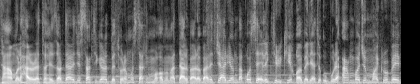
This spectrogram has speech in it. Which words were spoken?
تحمل حرارت تا 1000 درجه سانتیگراد به طور مستقیم مقاومت در برابر جریان و قوس الکتریکی قابلیت عبور امواج مایکروویو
